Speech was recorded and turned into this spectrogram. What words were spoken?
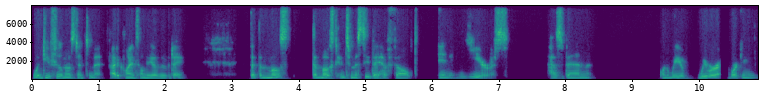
when do you feel most intimate? I had a client tell me the other day that the most the most intimacy they have felt in years has been when we we were working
